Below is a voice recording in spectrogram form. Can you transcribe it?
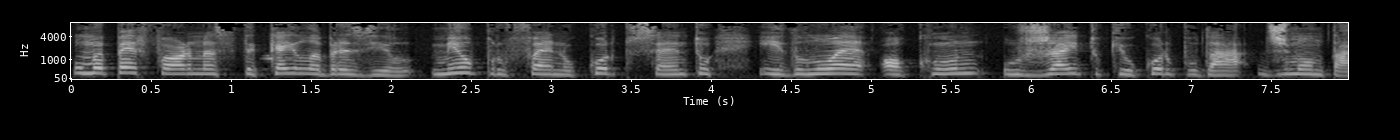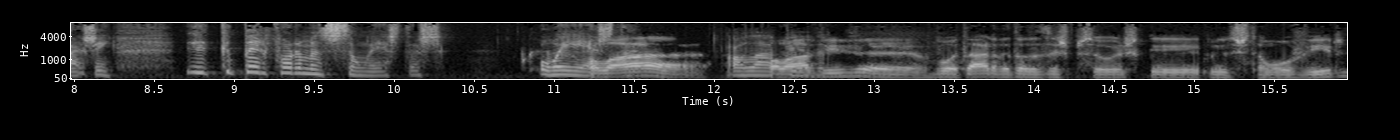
uma performance de Keila Brasil, Meu Profano Corpo Santo, e de Luan Ocun, O Jeito que o Corpo Dá, Desmontagem. Que performances são estas? Ou é esta? Olá, olá, olá Viva, boa tarde a todas as pessoas que nos estão a ouvir.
